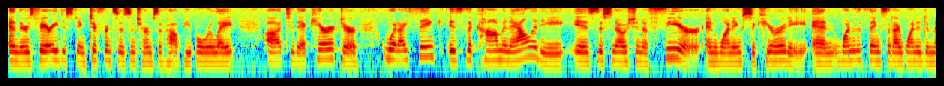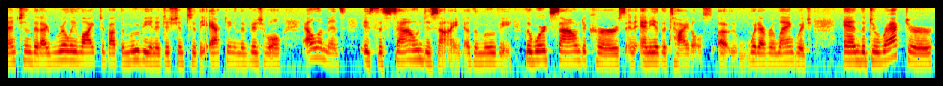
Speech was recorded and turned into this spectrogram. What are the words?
and there's very distinct differences in terms of how people relate uh, to that character. What I think is the commonality is this notion of fear and wanting security. And one of the things that I wanted to mention that I really liked about the movie, in addition to the acting and the visual elements, is the sound design of the movie. The word sound occurs in any of the titles, uh, whatever language. And the director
